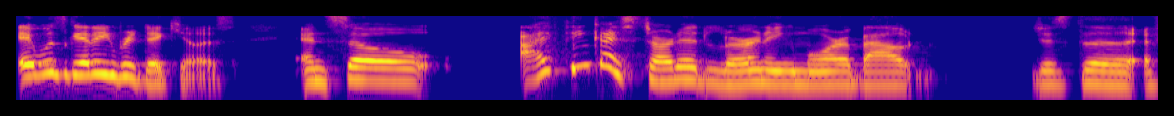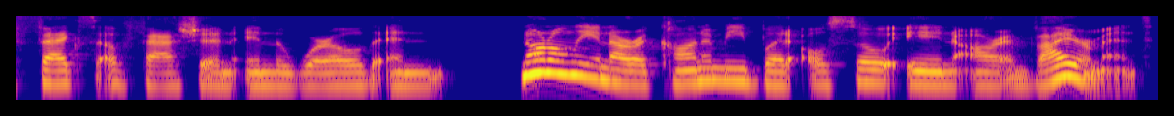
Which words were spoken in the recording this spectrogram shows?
It was getting ridiculous. And so I think I started learning more about just the effects of fashion in the world and not only in our economy, but also in our environment.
